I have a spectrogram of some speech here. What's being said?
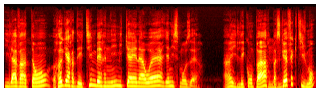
il a 20 ans. Regardez Tim Bernie, Michael Auer, Yanis Moser. Hein, il les compare parce Mhm. qu'effectivement,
